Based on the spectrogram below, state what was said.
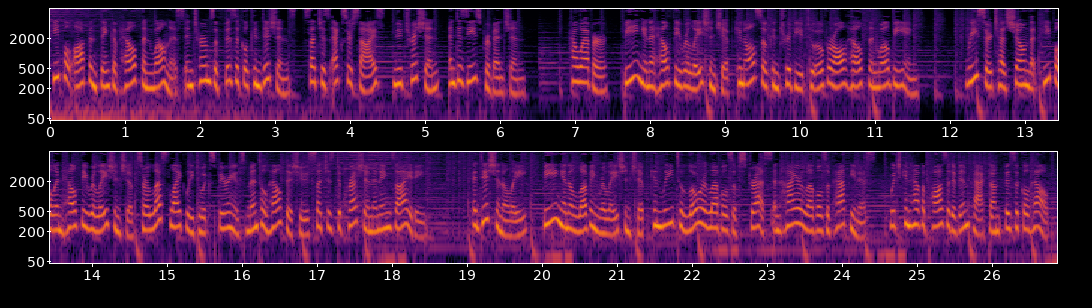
People often think of health and wellness in terms of physical conditions, such as exercise, nutrition, and disease prevention. However, being in a healthy relationship can also contribute to overall health and well-being. Research has shown that people in healthy relationships are less likely to experience mental health issues such as depression and anxiety. Additionally, being in a loving relationship can lead to lower levels of stress and higher levels of happiness, which can have a positive impact on physical health.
